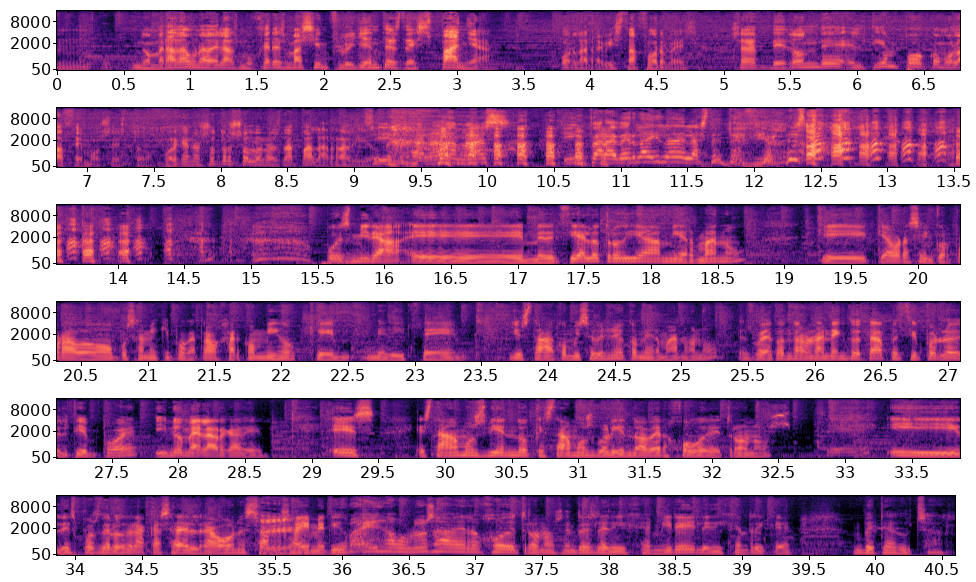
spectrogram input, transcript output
nombrada una de las mujeres más influyentes de España por la revista Forbes. O sea, ¿de dónde el tiempo, cómo lo hacemos esto? Porque a nosotros solo nos da para la radio. Sí, para nada más. Y para ver la isla de las tentaciones. Pues mira, eh, me decía el otro día mi hermano, que, que ahora se ha incorporado pues, a mi equipo a trabajar conmigo, que me dice, yo estaba con mi sobrino y con mi hermano, ¿no? Os voy a contar una anécdota, pues decir por lo del tiempo, ¿eh? Y no me alargaré. Es, estábamos viendo que estábamos volviendo a ver Juego de Tronos. Y después de lo de la Casa del Dragón, estábamos Sí. ahí metidos, venga, volvemos a ver Juego de Tronos. Entonces le dije, mire, y le dije, Enrique, vete a duchar.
